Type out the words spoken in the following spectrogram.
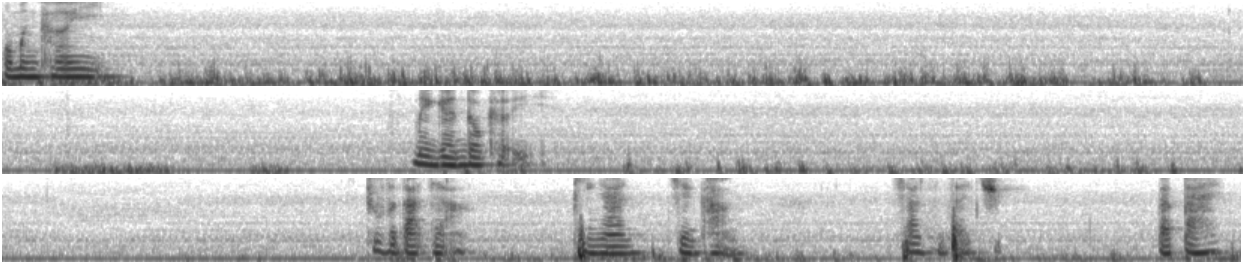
我们可以。每个人都可以。祝福大家平安健康，下次再聚，拜拜。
